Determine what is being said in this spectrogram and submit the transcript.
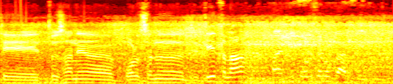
ਤੇ ਤੁਸੀਂ ਨੇ ਪੁਲਿਸ ਨੂੰ ਦਿੱਤੀ ਇਤਲਾਹ? ਹਾਂਜੀ ਪੁਲਿਸ ਨੂੰ ਕਰਤੀ ਸੀ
